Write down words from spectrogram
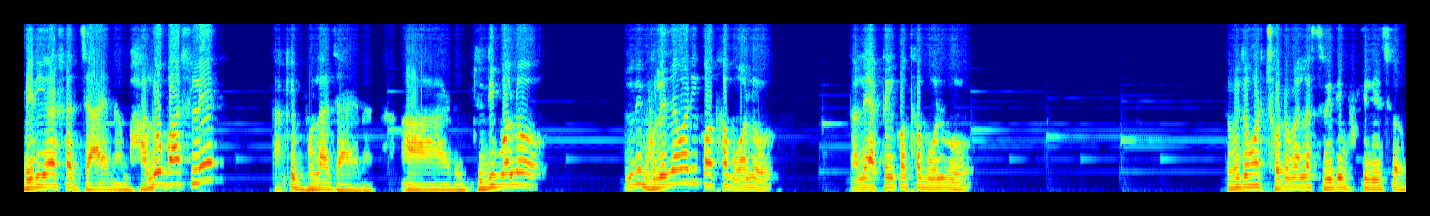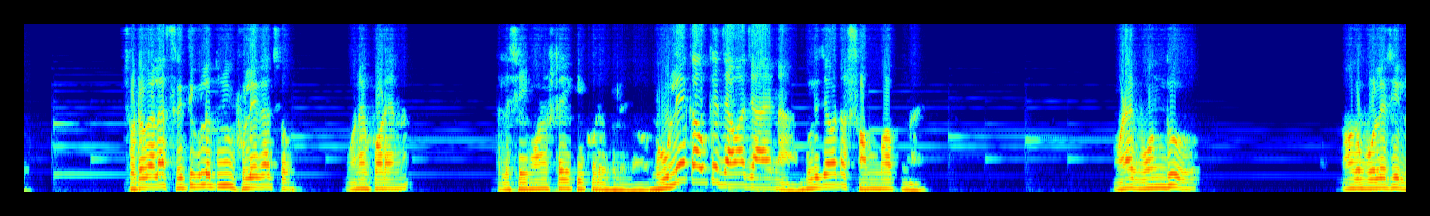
বেরিয়ে আসা যায় না। ভালোবাসলে তাকে ভোলা যায় না। আর যদি বলো, যদি ভুলে যাওয়ারই কথা বলো, তাহলে একটাই কথা বলব, তুমি তোমার ছোটবেলার স্মৃতি ভুলে গেছো? ছোটবেলার স্মৃতিগুলো তুমি ভুলে গেছো? মনে পড়ে না? তাহলে সেই মানুষটাকে কি করে ভুলে যাও ভুলে কাউকে যাওয়া যায় না। ভুলে যাওয়াটা সম্ভব নয়। এক বন্ধু আমাকে বলেছিল,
